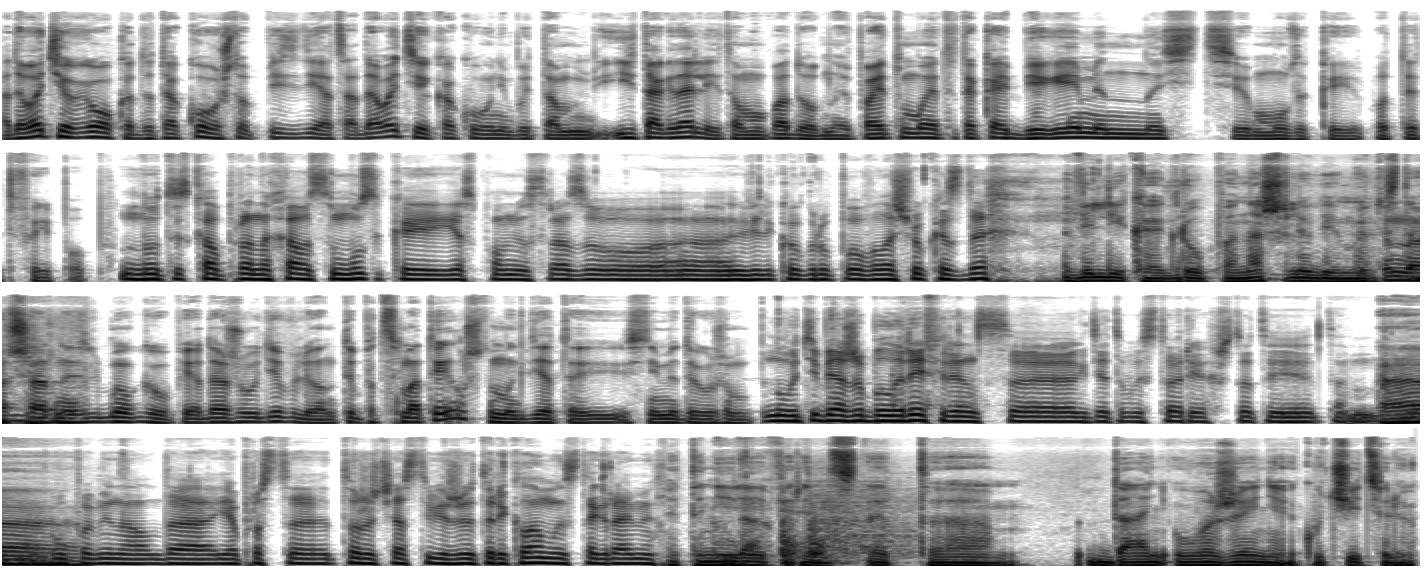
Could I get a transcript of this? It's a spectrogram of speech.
а давайте рока до такого, что пиздец, а давайте какого-нибудь там и так далее и тому подобное. Поэтому это такая беременность музыкой, вот это фри-поп. Ну, ты сказал про нахаваться музыкой, я вспомнил сразу э, великую группу Волощук СД. Великая группа, наша любимая. Это кстати. наша одна из любимых групп, я даже удивлен. Ты подсмотрел, что мы где-то с ними дружим? Ну, у тебя же был референс э, где-то в историях, что ты там А. упоминал, да. Я просто тоже часто вижу эту рекламу в Инстаграме. Это не Да. референс, это дань уважения к учителю.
